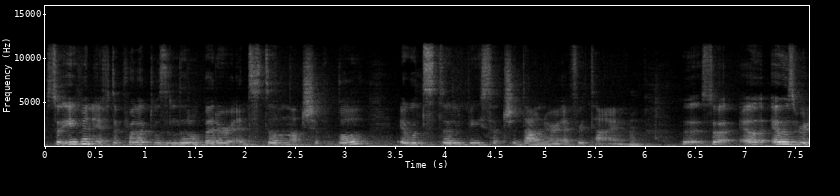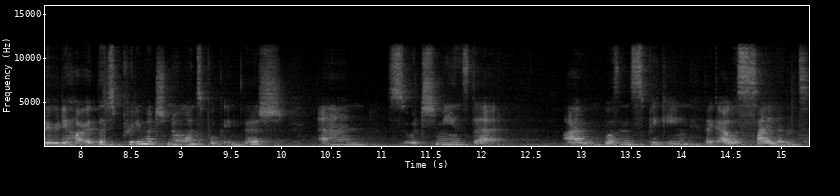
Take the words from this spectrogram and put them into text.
So even if the product was a little better and still not shippable, it would still be such a downer every time. Uh, So it, it was really, really hard. There's pretty much no one spoke English, and s- which means that I wasn't speaking. Like I was silent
